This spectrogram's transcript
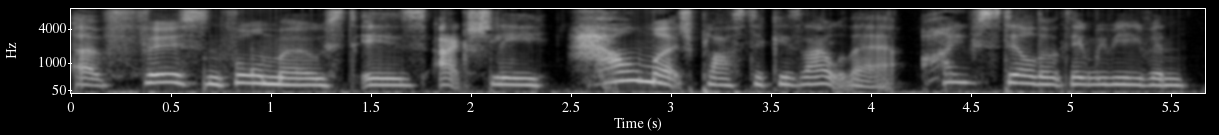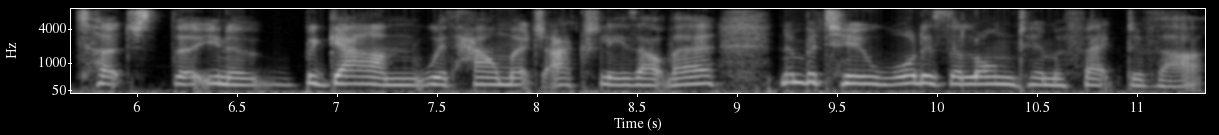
uh, first and foremost is actually how much plastic is out there. I still don't think we've even touched the you know began with how much actually is out there. Number two, what is the long term effect of that?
